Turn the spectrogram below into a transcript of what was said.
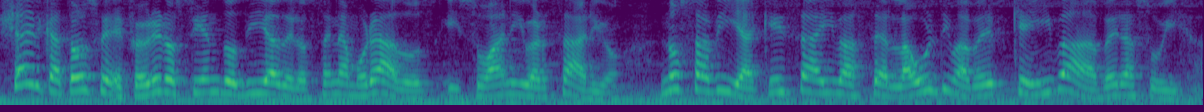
Ya el 14 de febrero siendo Día de los Enamorados y su aniversario, no sabía que esa iba a ser la última vez que iba a ver a su hija.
